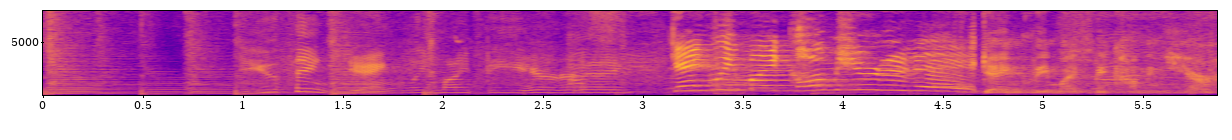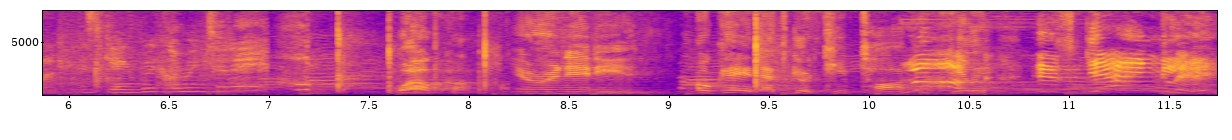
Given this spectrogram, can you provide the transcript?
Do you think Gangly might be here today? Gangly might come here today. Gangly might be coming here. Is Gangly coming today? Welcome. You're an idiot. Okay, that's good. Keep talking. Look, Feeling... it's Gangly.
